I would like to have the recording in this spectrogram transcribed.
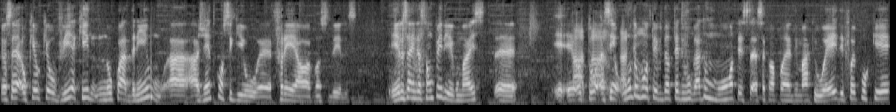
Eu sei, o, que, o que eu vi é que no quadrinho a, a gente conseguiu é, frear o avanço deles. Eles ainda são um perigo, mas é, eu Tá, tô, tá, assim, um assim. dos motivos de eu ter divulgado um monte essa, essa campanha de Mark Wade foi porque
